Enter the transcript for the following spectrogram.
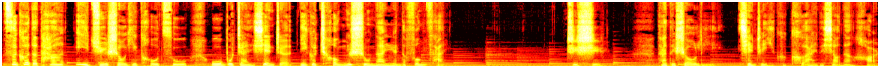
此刻的他一举手一投足，无不展现着一个成熟男人的风采。只是，他的手里牵着一个可爱的小男孩。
